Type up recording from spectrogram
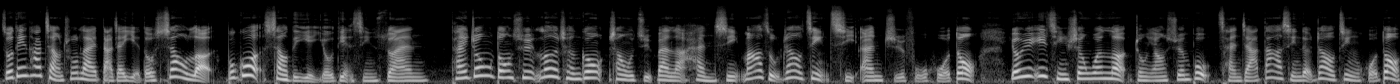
昨天他讲出来，大家也都笑了，不过笑的也有点心酸。台中东区乐成宫上午举办了汉溪妈祖绕境祈安祈福活动。由于疫情升温了，中央宣布参加大型的绕境活动，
